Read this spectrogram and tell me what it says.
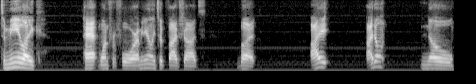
to me, like, Pat one for four. I mean, he only took five shots, but I, I don't know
